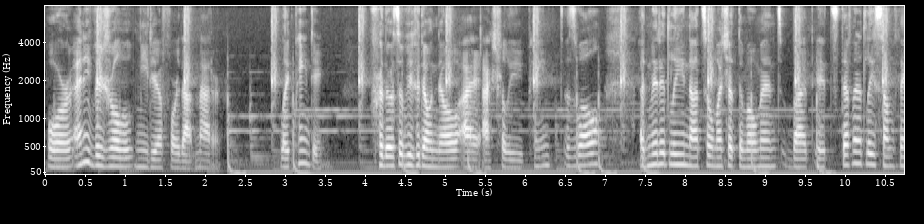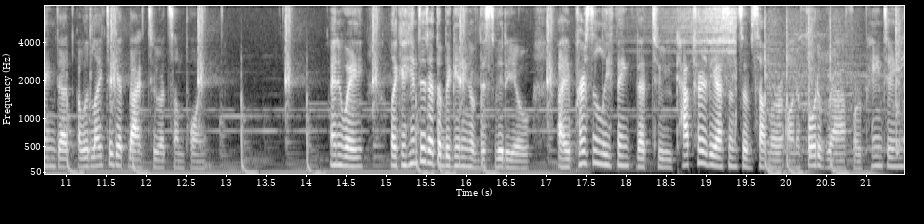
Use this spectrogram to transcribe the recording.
or any visual media for that matter like painting. For those of you who don't know, I actually paint as well. Admittedly, not so much at the moment, but it's definitely something that I would like to get back to at some point. Anyway, like I hinted at the beginning of this video, I personally think that to capture the essence of summer on a photograph or painting,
